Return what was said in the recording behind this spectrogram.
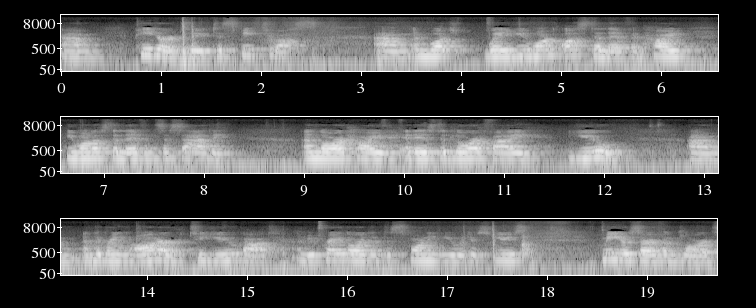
um, Peter to, to speak to us um, and what way you want us to live and how you want us to live in society. And Lord, how it is to glorify you um, and to bring honour to you, God. And we pray, Lord, that this morning you would just use me, your servant, Lord.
